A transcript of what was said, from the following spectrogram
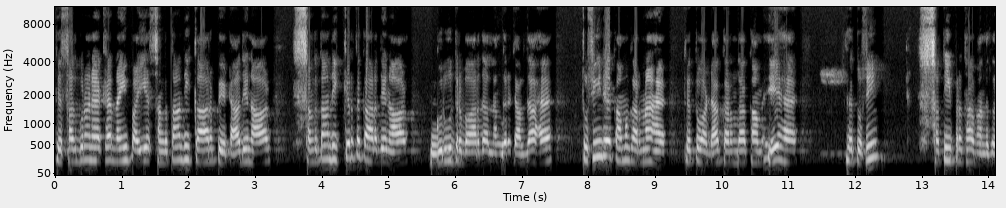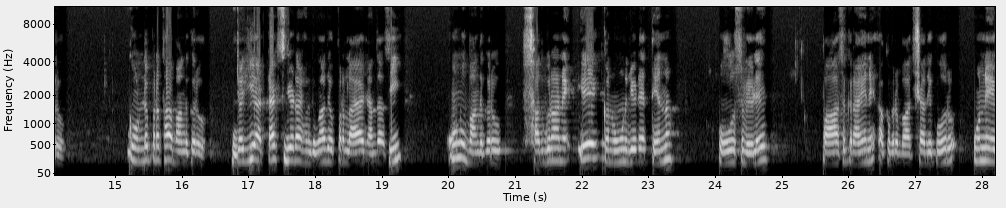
ਤੇ ਸਤਿਗੁਰਾਂ ਨੇ ਆਖਿਆ, ਨਹੀਂ ਭਾਈ, ਇਹ ਸੰਗਤਾਂ ਦੀ ਕਾਰ ਭੇਟਾ ਦੇ ਨਾਲ, ਸੰਗਤਾਂ ਦੀ ਕਿਰਤਕਾਰ ਦੇ ਨਾਲ ਗੁਰੂ ਦਰਬਾਰ ਦਾ ਲੰਗਰ ਚੱਲਦਾ ਹੈ। ਤੁਸੀਂ ਜੇ ਕੰਮ ਕਰਨਾ ਹੈ ਤੇ ਤੁਹਾਡਾ ਕਰਨ ਦਾ ਕੰਮ ਇਹ ਹੈ ਕਿ ਤੁਸੀਂ ਸਤੀ ਪ੍ਰਥਾ ਬੰਦ ਕਰੋ ਘੁੰਡ ਪ੍ਰਥਾ ਬੰਦ ਕਰੋ। ਜਜੀਆ ਟੈਕਸ ਜਿਹੜਾ ਹਿੰਦੂਆਂ ਦੇ ਉੱਪਰ ਲਾਇਆ ਜਾਂਦਾ ਸੀ, ਉਹਨੂੰ ਬੰਦ ਕਰੋ। ਸਤਿਗੁਰਾਂ ਨੇ ਇਹ ਕਾਨੂੰਨ ਜਿਹੜੇ ਤਿੰਨ ਉਸ ਵੇਲੇ ਪਾਸ ਕਰਾਏ ਨੇ, ਅਕਬਰ ਬਾਦਸ਼ਾਹ ਦੇ ਕੋਲ। ਉਹਨੇ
